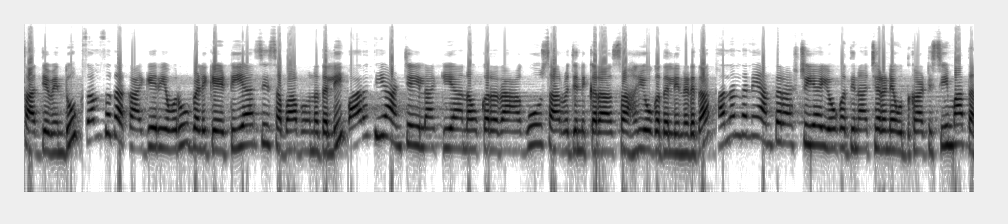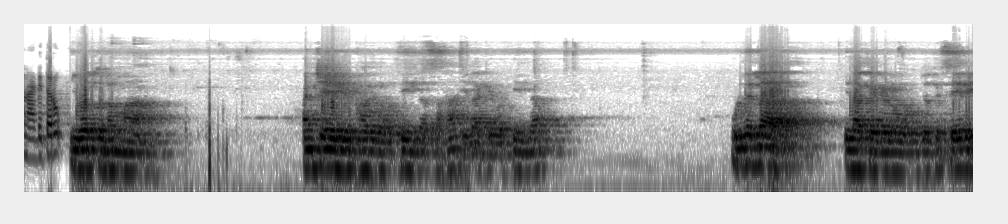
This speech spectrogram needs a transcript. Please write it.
ಸಾಧ್ಯವೆಂದು ಸಂಸದ ಕಾಗೇರಿಯವರು ಬೆಳಿಗ್ಗೆ ಟಿಆರ್ಸಿ ಸಭಾಭವನದಲ್ಲಿ ಭಾರತೀಯ ಅಂಚೆ ಇಲಾಖೆಯ ನೌಕರರ ಹಾಗೂ ಸಾರ್ವಜನಿಕರ ಸಹಯೋಗದಲ್ಲಿ ನಡೆದ ಹನ್ನೊಂದನೇ ಅಂತಾರಾಷ್ಟ್ರೀಯ ಯೋಗ ದಿನಾಚರಣೆ ಉದ್ಘಾಟಿಸಿ ಮಾತನಾಡಿದರು. ಇವತ್ತು ನಮ್ಮ ಅಂಚೆ ವಿಭಾಗದ ವತಿಯಿಂದ ಸಹ, ಇಲಾಖೆ ವತಿಯಿಂದ ಇಲಾಖೆಗಳು ಜೊತೆ ಸೇರಿ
